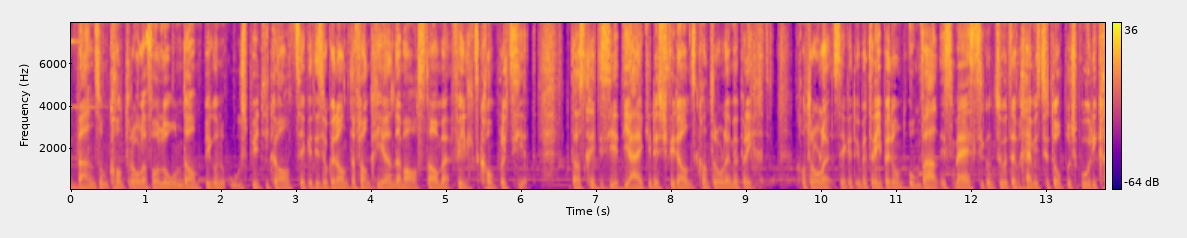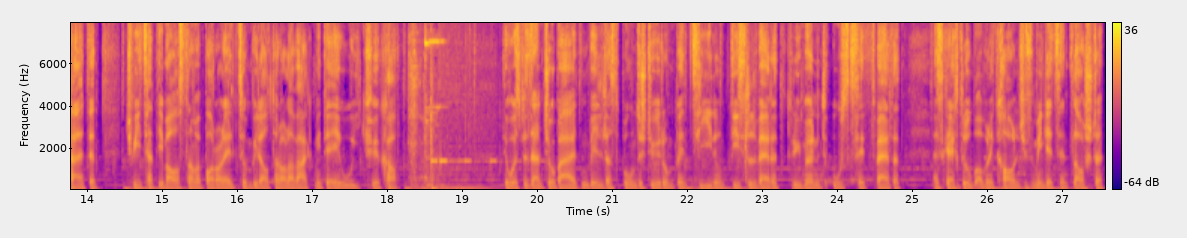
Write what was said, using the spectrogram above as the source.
Wenn es um Kontrolle von Lohndumping und Ausbeutung geht, sind die sogenannten flankierenden Massnahmen viel zu kompliziert. Das kritisiert die eigene Finanzkontrolle im Bericht. Kontrollen sind übertrieben und unverhältnismäßig und zudem kommen es zu Doppelspurigkeiten. Die Schweiz hat die Massnahmen parallel zum bilateralen Weg mit der EU eingeführt. Der US-Präsident Joe Biden will, dass die Bundessteuer um Benzin und Diesel während drei Monaten ausgesetzt werden. Es geht darum, amerikanische Familien zu entlasten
